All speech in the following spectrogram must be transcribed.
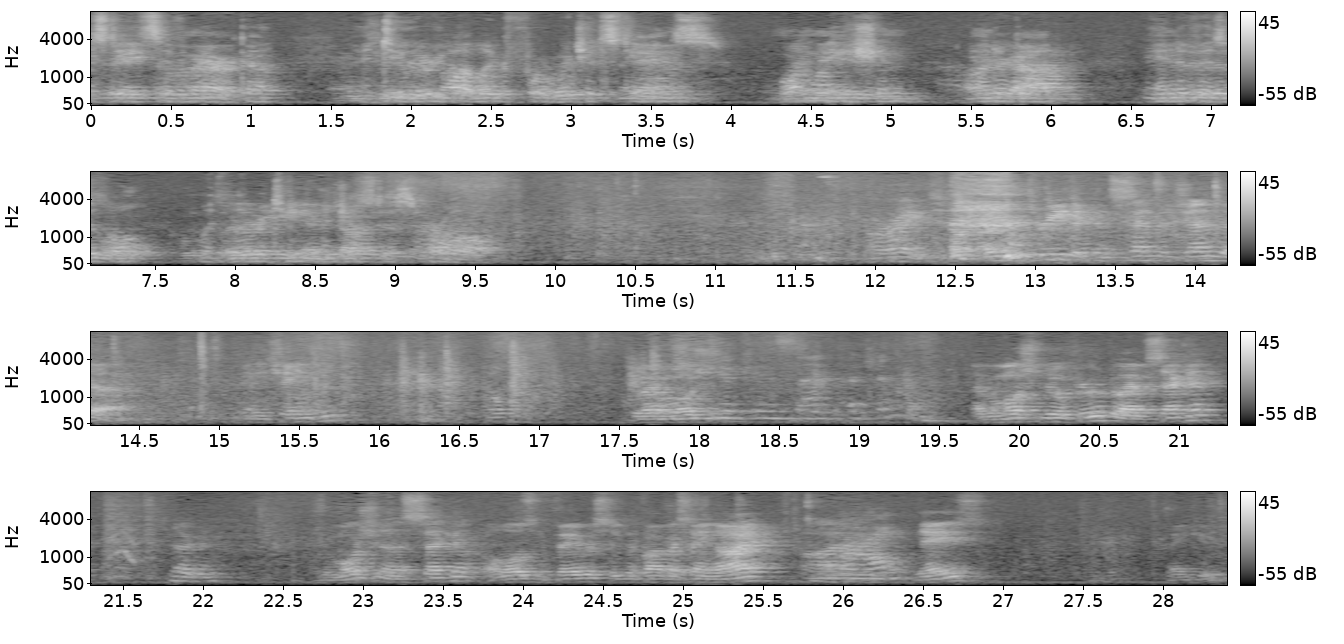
United States of America and to the republic for which it stands, one nation, under God, indivisible, with liberty and justice for all. All right, item three, the consent agenda. Any changes? Nope. Do I have a motion? to consent agenda. I have a motion to approve, do I have a second? Second. A motion and a second, all those in favor signify by saying aye. Aye. Nays? Thank you.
